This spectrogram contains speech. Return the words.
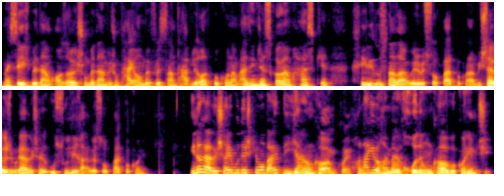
مسیج بدم آزارشون بدم بهشون پیام بفرستم تبلیغات بکنم. از این جنس کارم هست که خیلی دوست ندارم به صحبت بکنم. بیشتر راجع به روش های اصولی قرار صحبت بکنیم. اینا روش هایی بودش که ما برای دیگران کار می‌کنیم. حالا اگه بخوایم برای خودمون کار بکنیم چی؟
